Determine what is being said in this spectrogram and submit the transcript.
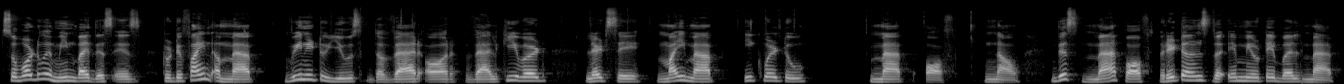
So what do I mean by this is to define a map we need to use the var or val keyword. Let's say my map equal to map of. Now this map of returns the immutable map.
